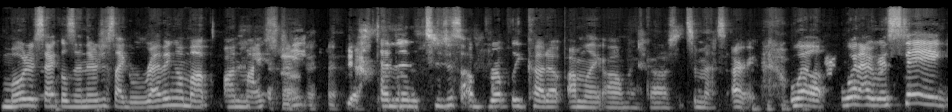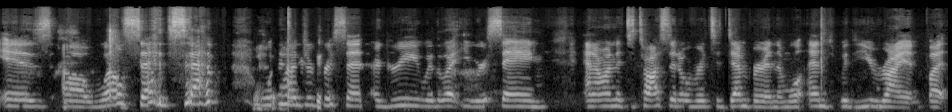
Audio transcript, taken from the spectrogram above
motorcycles and they're just like revving them up on my street. Yeah. and then to just abruptly cut up i'm like oh my gosh it's a mess. All right. Well what i was saying is uh, well said seth. 100% agree with what you were saying. And i wanted to toss it over to denver and then we'll end with you ryan. But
